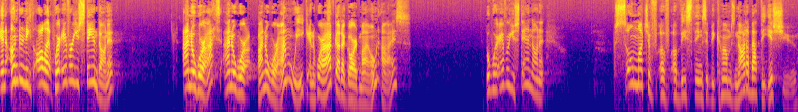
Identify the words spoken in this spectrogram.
And underneath all that, wherever you stand on it, I know where I, I know where I know where I'm weak and where I've got to guard my own eyes. But wherever you stand on it, so much of, of, of these things it becomes not about the issue,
